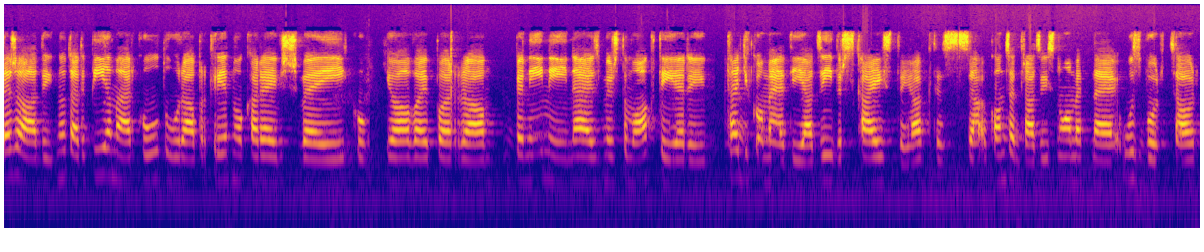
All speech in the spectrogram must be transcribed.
dažādi nu, piemēri kultūrā par krietno kareivu šveiku, jā, vai par uh, Benīnī neaizmirstamo aktieri traģikomēdijā dzīve ir skaista, ja, kas koncentrācijas nometnē uzbūr caur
